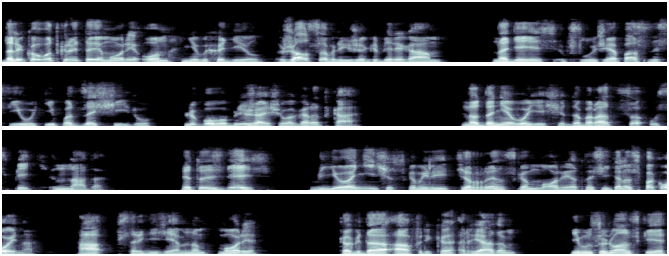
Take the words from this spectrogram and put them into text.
Далеко в открытое море он не выходил, жался ближе к берегам, надеясь в случае опасности уйти под защиту любого ближайшего городка. Но до него еще добраться успеть надо. Это здесь, в Ионическом или Тирренском море, относительно спокойно, а в Средиземном море, когда Африка рядом, и мусульманские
